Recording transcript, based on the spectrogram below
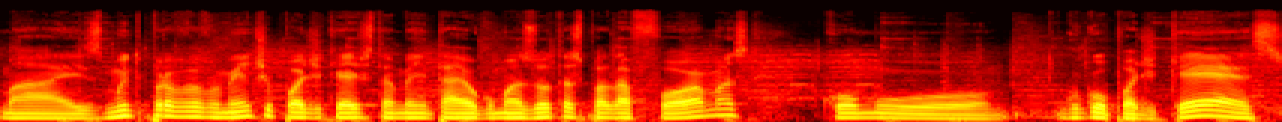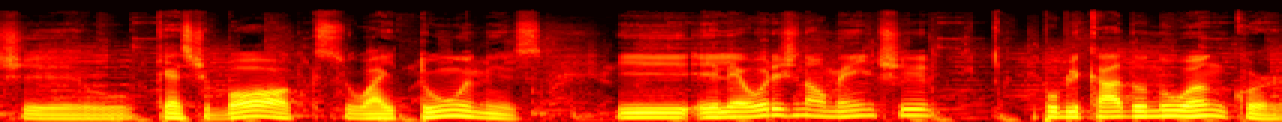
mas muito provavelmente o podcast também está em algumas outras plataformas, como Google Podcast, o Castbox, o iTunes, e ele é originalmente publicado no Anchor.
